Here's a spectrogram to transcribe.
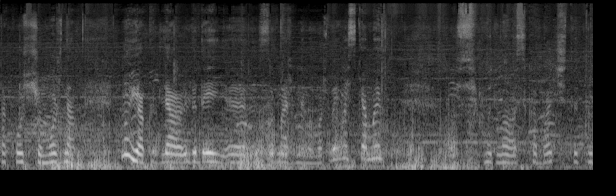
також що можна, ну як для людей е, з обмеженими можливостями. Ось, будь ласка, бачите тут.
